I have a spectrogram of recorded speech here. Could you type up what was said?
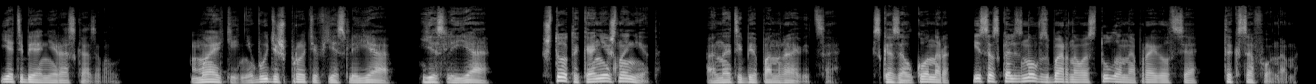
я тебе о ней рассказывал». «Майки, не будешь против, если я... Если я...» «Что ты, конечно, нет. Она тебе понравится», — сказал Конор и, соскользнув с барного стула, направился таксофоном.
